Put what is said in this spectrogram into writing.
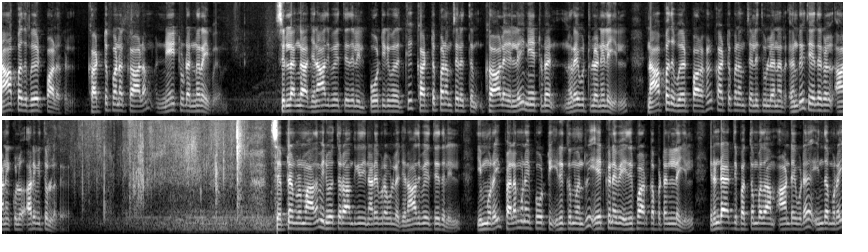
நாற்பது வேட்பாளர்கள் கட்டுப்பண காலம் நேற்றுடன் நிறைவு. ஸ்ரீலங்கா ஜனாதிபதி தேர்தலில் போட்டியிடுவதற்கு கட்டுப்பணம் செலுத்தும் கால எல்லை நேற்றுடன் நிறைவுற்றுள்ள நிலையில் நாற்பது வேட்பாளர்கள் கட்டுப்பணம் செலுத்தியுள்ளனர் என்று தேர்தல்கள் ஆணைக்குழு அறிவித்துள்ளது. செப்டம்பர் மாதம் இருபத்தொராம் தேதி நடைபெறவுள்ள ஜனாதிபதி தேர்தலில் இம்முறை பலமுனை போட்டி இருக்கும் என்று ஏற்கனவே எதிர்பார்க்கப்பட்ட நிலையில் இரண்டாயிரத்தி பத்தொன்பதாம் ஆண்டை விட இந்த முறை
